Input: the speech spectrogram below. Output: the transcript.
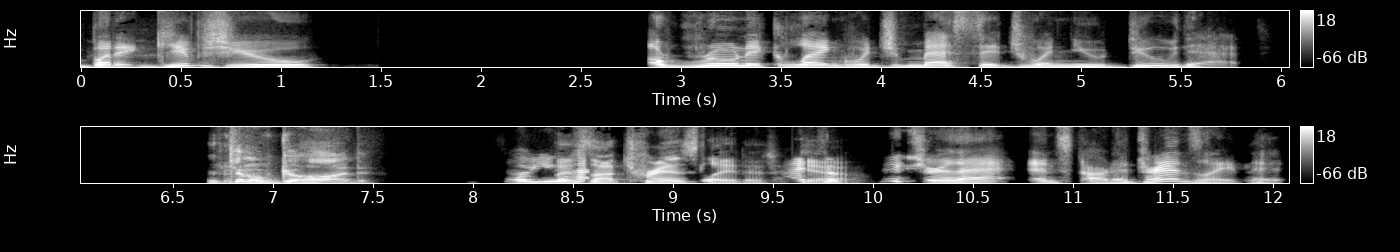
but it gives you a runic language message when you do that oh god so you but it's not translated I yeah. took a picture of that and started translating it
